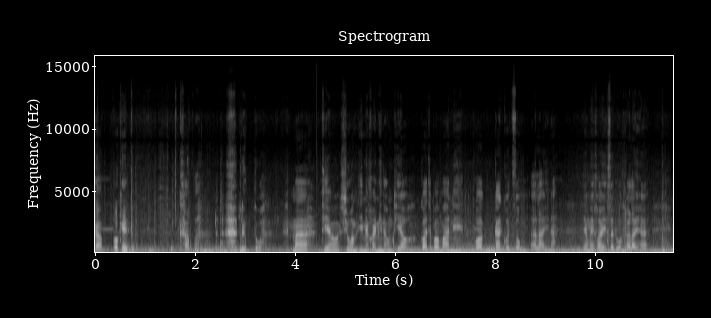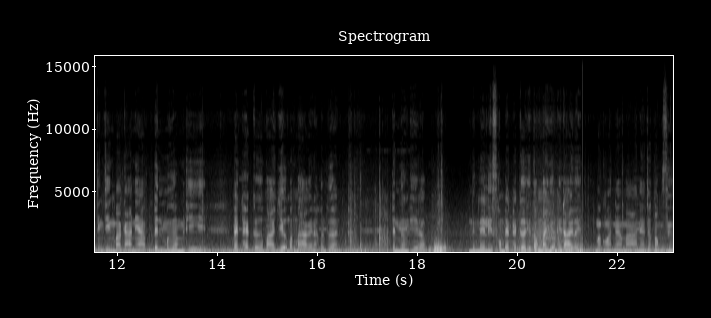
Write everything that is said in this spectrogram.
ครับ โอเค ครับ ลืมตัว มาเที่ยวช่วงที่ไม่ค่อยมีนักท่องเที่ยว ก็จะประมาณนี้พวกการขนส่งอะไรนะ ยังไม่ค่อยสะดวกเท่าไหร่ฮะจริง ๆ บาการเนี่ยเป็นเมืองที่แบ็คแพคเกอร์มาเยอะมากๆเลยนะเพื่อนๆ เป็นเมืองที่แบบหนึ่งในลิสต์ของแบ็คแพคเกอร์ที่ต้องมาเยือนให้ได้เลย เมื่อก่อนเนี่ยมาเนี่ยจะต้องซื้อ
